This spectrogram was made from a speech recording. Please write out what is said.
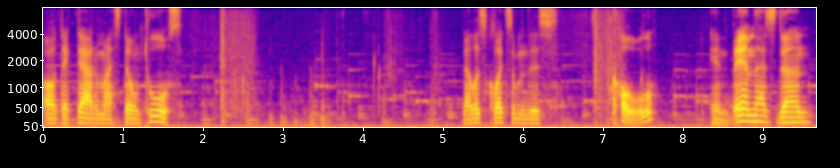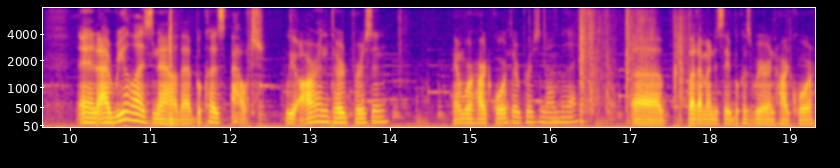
All decked out in my stone tools. Now let's collect some of this coal. And bam, that's done. And I realize now that because, ouch, we are in third person, and we're hardcore third person nonetheless. Uh, but I meant to say because we're in hardcore.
